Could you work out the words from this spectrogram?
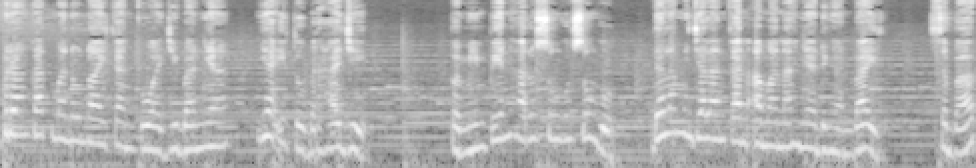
berangkat menunaikan kewajibannya yaitu berhaji. Pemimpin harus sungguh-sungguh dalam menjalankan amanahnya dengan baik, sebab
